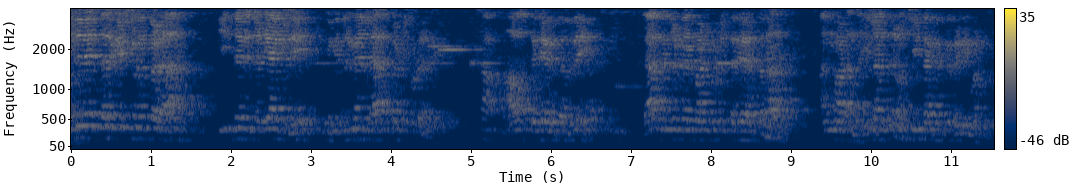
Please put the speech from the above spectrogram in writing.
ಇದು ತರಗೆ ಬೇಡ ಈ ಸರಿ ರೆಡಿ ಆಗಲಿ ಈಗ ಇದ್ರ ಮೇಲೆ ಲ್ಯಾಬ್ ಕಟ್ಸ್ಕೊಡ್ರಿ ಆವಾಗ ಸರಿ ಆಗುತ್ತಲ್ರಿ ಲ್ಯಾಬ್ ಇದ್ರ ಮೇಲೆ ಮಾಡ್ಬಿಟ್ರೆ ಸರಿ ಆಗ್ತದ ಹಂಗ್ ಮಾಡೋಣ ಇಲ್ಲ ಅಂದ್ರೆ ಒಂದು ಶೀಟ್ ರೆಡಿ ಮಾಡ್ಬೇಕು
